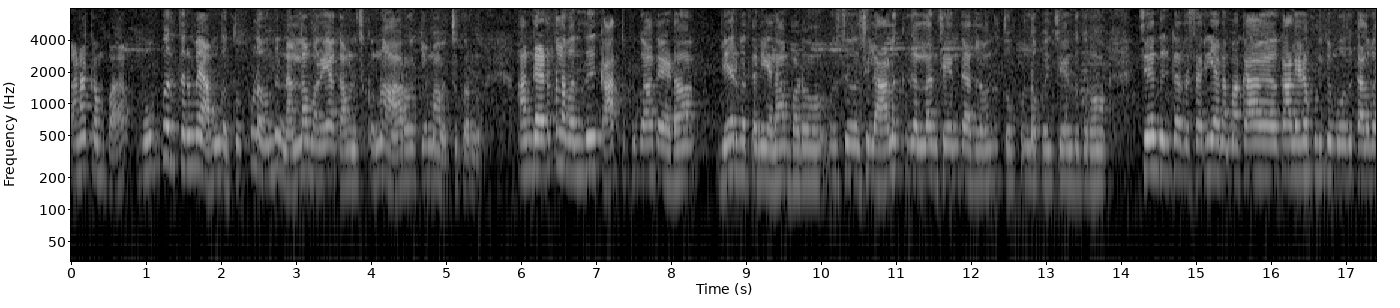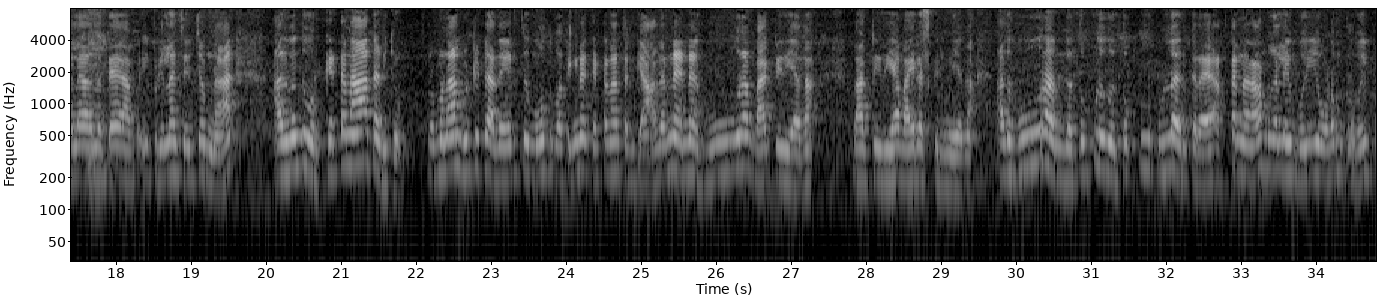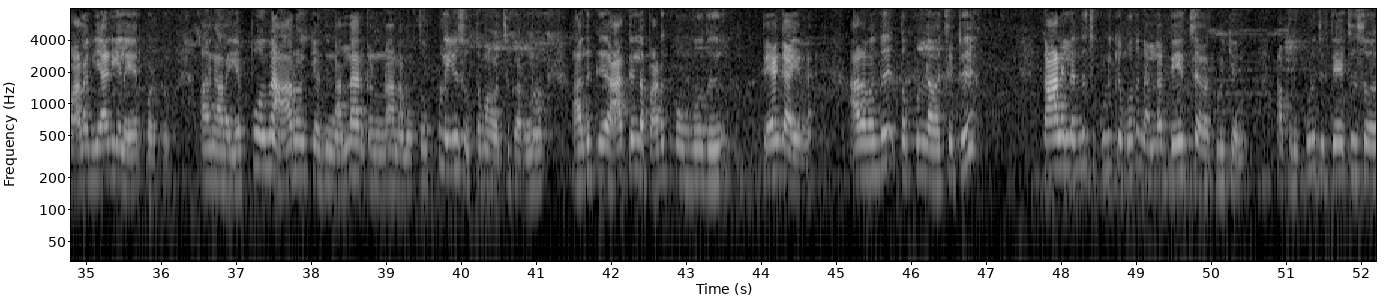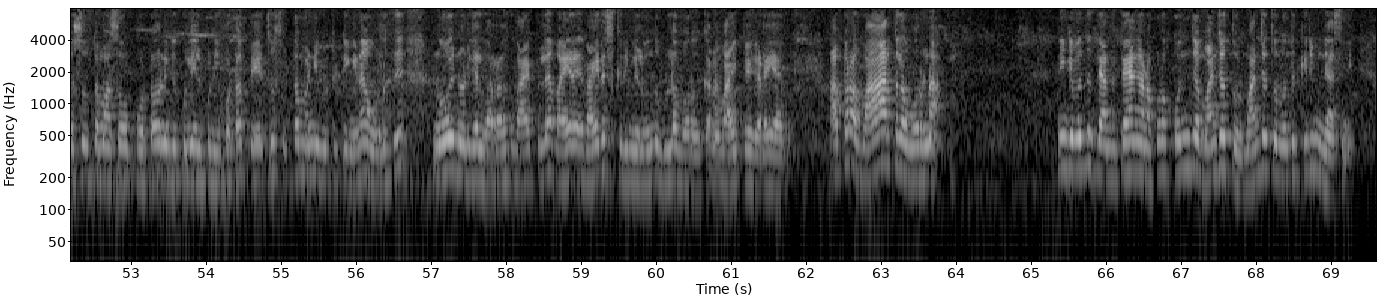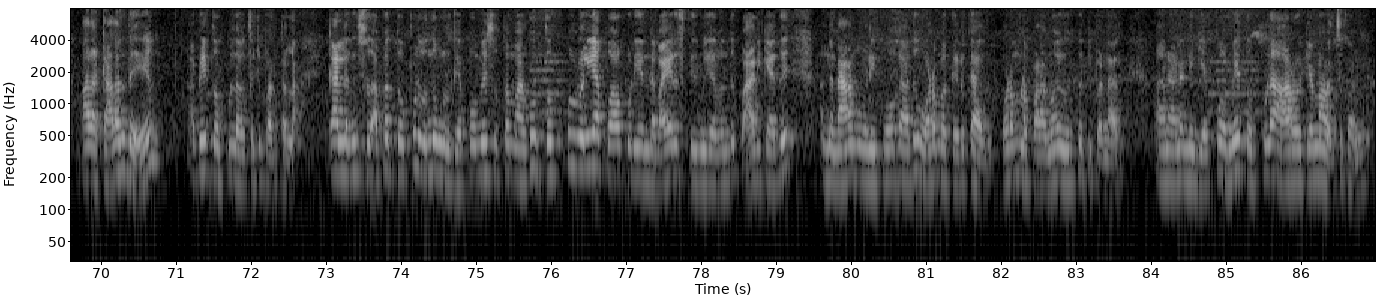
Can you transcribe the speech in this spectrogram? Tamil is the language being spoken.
வணக்கம்ப்பா. ஒவ்வொருத்தருமே அவங்க தொப்புளை வந்து நல்ல முறையாக கவனிச்சுக்கணும் ஆரோக்கியமாக வச்சுக்கணும். அந்த இடத்துல வந்து காற்று புகாத இடம் வேர்வை தண்ணியெல்லாம் படும். சில அழுக்குகள்லாம் சேர்ந்து அதில் வந்து தொப்புளில் போய் சேர்ந்துக்கிறோம். சேர்ந்துக்கிட்டு அதை சரியாக நம்ம கா காலையில் குளிக்கும் போது கழுவலை அதில் தே இப்படிலாம் செஞ்சோம்னா அது வந்து ஒரு கெட்டனா தடிக்கும் ரொம்ப நாள் விட்டுட்டு அதை எடுத்து மூத்து பார்த்தீங்கன்னா கெட்டனா தடிக்கும் அடிக்கும். அதென்ன என்ன? பூரா பாக்டீரியா தான். பாக்டீரியா வைரஸ் கிருமியை தான். அது பூரா இந்த தொப்புளு தொப்புளுக்குள்ளே இருக்கிற அத்தனை நரம்புகள்லையும் போய் உடம்புக்குள்ளே போய் பல வியாதிகளை ஏற்படுத்தும். அதனால் எப்போவுமே ஆரோக்கியம் நல்லா இருக்கணும்னா நம்ம தொப்புளையும் சுத்தமாக வச்சுக்கிறணும். அதுக்கு ஆற்றுல படுக்க போகும்போது தேங்காய் எண்ணெய். அதை வந்து தொப்புளில் வச்சுட்டு காலையிலேருந்து குளிக்கும் போது நல்லா தேய்ச்சி அதை குளிக்கணும். அப்படி குளிச்சு தேய்ச்சி சு சுத்தமாக சோப் போட்டோ நீங்கள் குளியல் பொடி போட்டோ தேய்ச்சி சுத்தம் பண்ணி விட்டுட்டிங்கன்னா உங்களுக்கு நோய் நொடிகள் வர்றதுக்கு வாய்ப்பில்லை வைர வைரஸ் கிருமிகள் வந்து உள்ளே போகிறதுக்கான வாய்ப்பே கிடையாது. அப்புறம் வாரத்தில் ஒரு நாள் நீங்கள் வந்து தே- அந்த தேங்காய் எண்ணெய் கூட கொஞ்சம் மஞ்சத்தூள் மஞ்சத்தூள் வந்து கிருமி நாசினி. அதை கலந்து அப்படியே தொப்புளில் வச்சுட்டு படுத்துடலாம். காலைல இருந்து சு அப்போ தொப்புள் வந்து உங்களுக்கு எப்போவுமே சுத்தமாக இருக்கும். தொப்புள் வழியாக போகக்கூடிய இந்த வைரஸ் கிருமிகள் வந்து பாதிக்காது. அந்த நரம்பு வழி போகாது உடம்ப கெடுக்காது. உடம்புல பல நோய் உற்பத்தி பண்ணாது. அதனால் நீங்கள் எப்போவுமே தொப்புளை ஆரோக்கியமாக வச்சுக்கணும்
